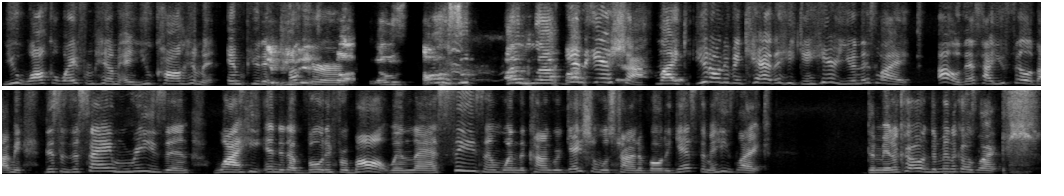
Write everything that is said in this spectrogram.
You walk away from him and you call him an impudent fucker fuck, that was awesome. I laughed. my in earshot. Like you don't even care that he can hear you. And it's like, oh, that's how you feel about me. This is the same reason why he ended up voting for Baldwin last season when the congregation was trying to vote against him. And he's like, Domenico. And Domenico's like, Psh,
